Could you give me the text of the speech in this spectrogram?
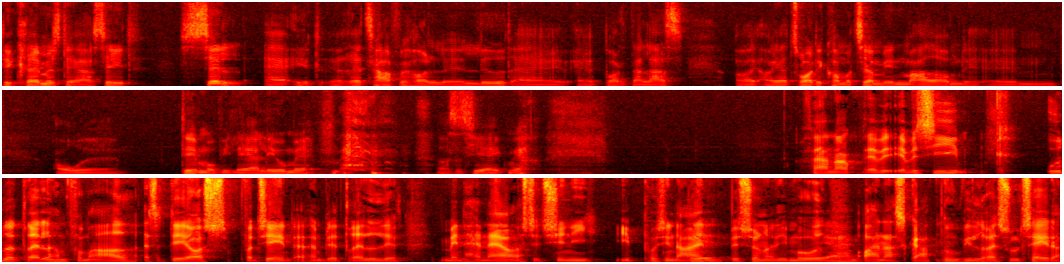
det grimmeste, jeg har set selv af et Retaffe-hold øh, ledet af, af Bordalas, og, og jeg tror, det kommer til at minde meget om det, øh, og øh, det må vi lære at leve med, og så siger jeg ikke mere. Fair nok. Jeg vil, jeg vil sige, uden at drille ham for meget, altså det er også fortjent, at han bliver drillet lidt, men han er også et geni i, på sin egen det, besynderlige måde, ja, og han har skabt nogle vilde resultater,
